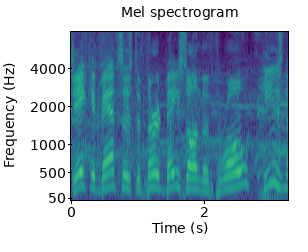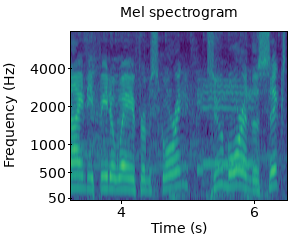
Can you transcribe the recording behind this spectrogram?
Jake advances to third base on the throw. He's 90 feet away from scoring. Two more in the sixth.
